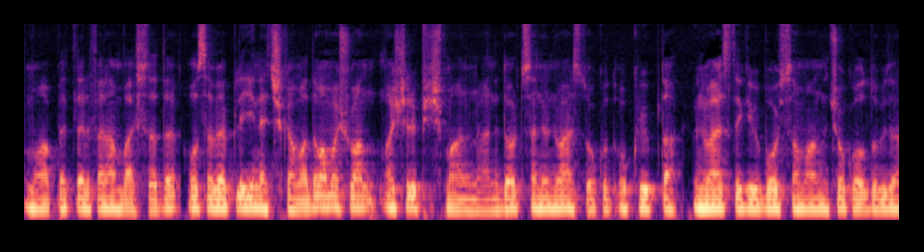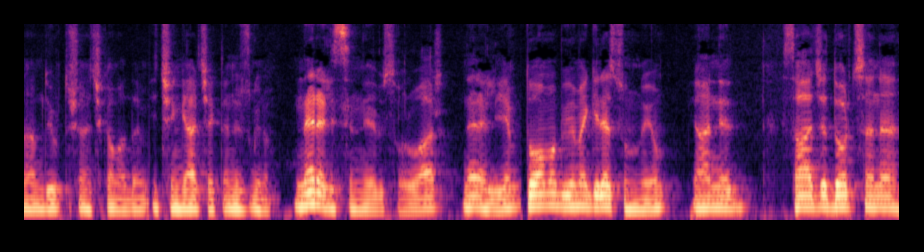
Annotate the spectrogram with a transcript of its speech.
muhabbetleri falan başladı. O sebeple yine çıkamadım ama şu an aşırı pişmanım yani. 4 sene üniversite oku, okuyup da üniversite gibi boş zamanlı çok olduğu bir dönemde yurt dışına çıkamadığım için gerçekten üzgünüm. Nerelisin diye bir soru var. Nereliyim? Doğma büyüme Giresunluyum. Yani sadece 4 sene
